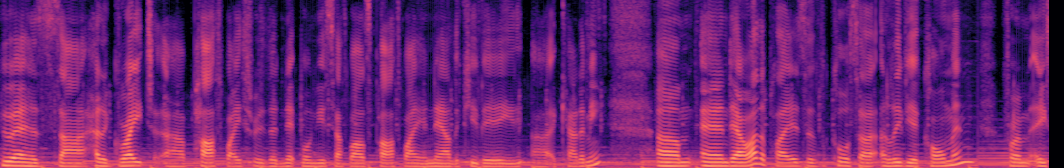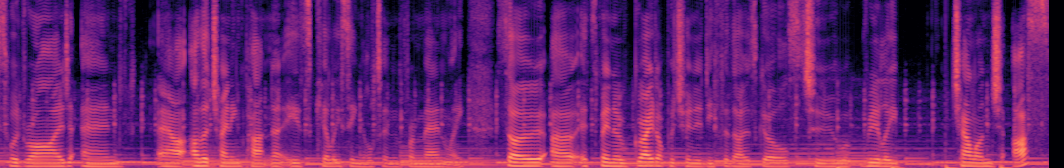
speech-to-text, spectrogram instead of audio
who has uh, had a great uh, pathway through the Netball New South Wales pathway and now the QBE uh, Academy. Um, and our other players, of course, are Olivia Coleman from Eastwood Ryde and our other training partner is Kelly Singleton from Manly. So uh, it's been a great opportunity for those girls to really challenge us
